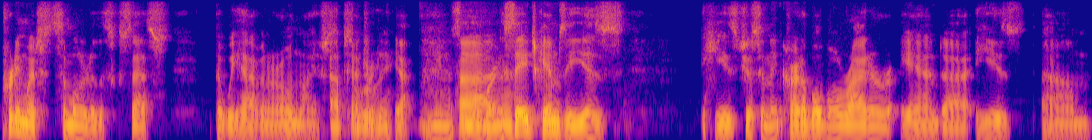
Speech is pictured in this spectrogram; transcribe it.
pretty much similar to the success that we have in our own lives. country. Absolutely. yeah. I mean, it's Uh. Sage Kimzey is he's just an incredible bull rider, and uh, he's um,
